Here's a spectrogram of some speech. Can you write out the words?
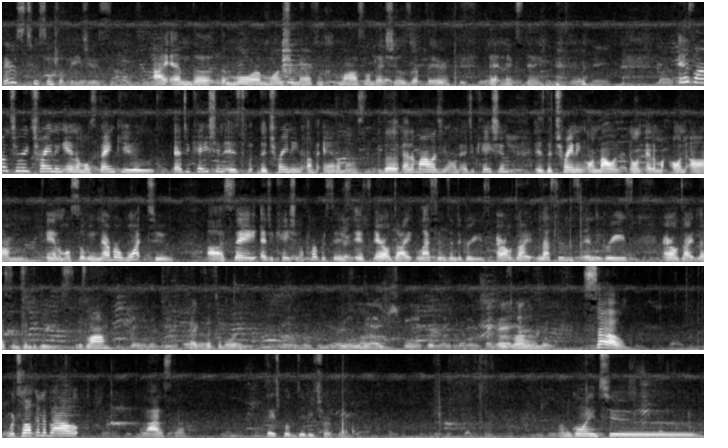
There's two central pages. I am the, the more Moorish American Muslim that shows up there that next day. Islam Tariq training animals. Thank you. Education is the training of animals. The etymology on education is the training on on on um, animals. So we never want to uh, say educational purposes. It's erudite lessons and degrees. Erudite lessons and degrees. Erudite lessons and degrees. Islam. Tomorrow. Islam. So, we're talking about a lot of stuff. Facebook do be tripping. I'm going to.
